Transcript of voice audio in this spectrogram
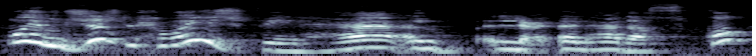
المهم جوج الحوايج فيه هذا السكر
